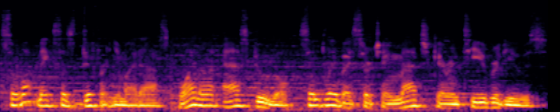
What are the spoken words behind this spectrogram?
So what makes us different, you might ask? Why not ask Google simply by searching Match Guarantee Reviews?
